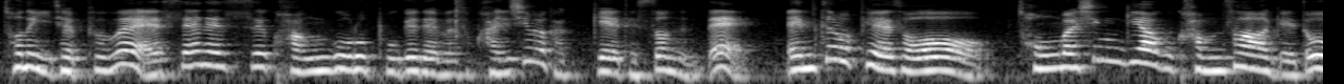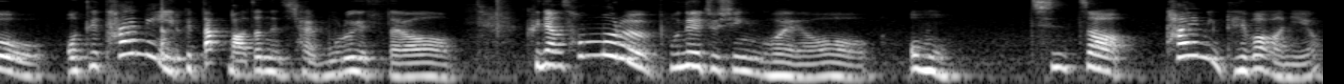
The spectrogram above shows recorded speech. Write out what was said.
저는 이 제품을 SNS 광고로 보게 되면서 관심을 갖게 됐었는데 엔트로피에서 정말 신기하고 감사하게도 어떻게 타이밍이 이렇게 딱 맞았는지 잘 모르겠어요. 그냥 선물을 보내주신 거예요. 어머, 진짜 타이밍 대박 아니에요?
